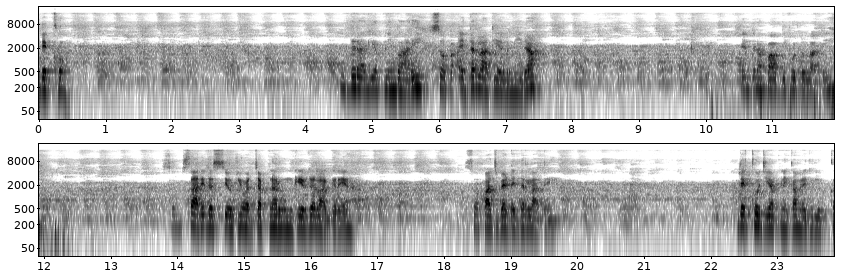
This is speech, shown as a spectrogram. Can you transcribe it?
ਦੇਖੋ। ਇੱਧਰ ਆ ਗਈ ਆਪਣੀ ਬਾਰੀ ਸੋ ਆਪਾਂ ਇੱਧਰ ਲਾਤੀ ਅਲਮੀਰਾ। ਇੱਧਰ ਆਪਾਂ ਆਪਦੀ ਫੋਟੋ ਲਾਤੀ ਸੋ ਸਾਰੇ ਦੱਸਿਓ ਕਿ ਅੱਜ ਆਪਣਾ ਰੂਮ ਕਿਹੋ ਜਿਹਾ ਲੱਗ ਰਿਹਾ। ਸੋ ਆਪਾਂ ਅੱਜ ਬੈੱਡ ਇੱਧਰ ਲਾਤੇ ਦੇਖੋ ਜੀ ਆਪਣੇ ਕਮਰੇ ਦੀ ਲੁੱਕ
